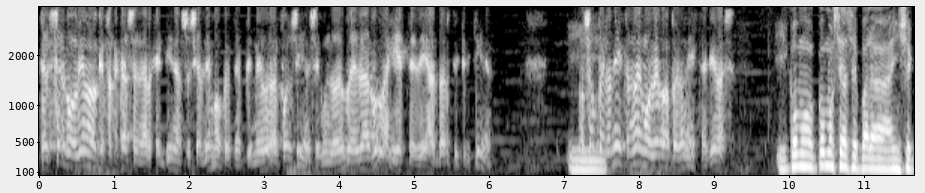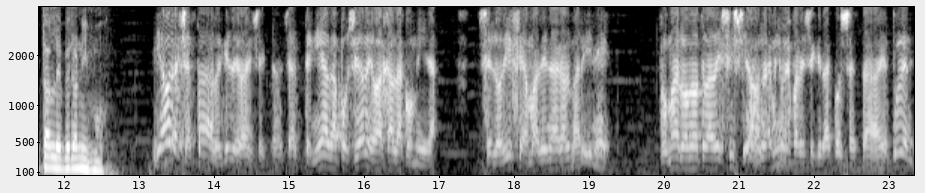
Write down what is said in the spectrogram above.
Tercer gobierno que fracasa en Argentina socialdemócrata, el primero de Alfonsín, el segundo de la Rúa y este de Alberto y Cristina. No son peronistas, no es gobierno peronista, ¿qué vas? ¿Y cómo, cómo se hace para inyectarle peronismo? Y ahora ya está, ¿de qué le va a inyectar? Ya tenía la posibilidad de bajar la comida. Se lo dije a Malena Galmarini, tomaron otra decisión. A mí me parece que la cosa está. Eh, pueden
